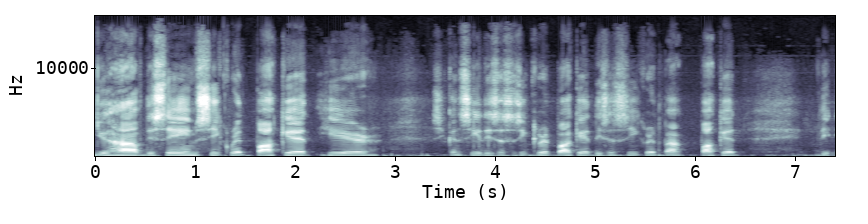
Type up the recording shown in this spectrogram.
you have the same secret pocket here. As you can see this is a secret pocket. This is a secret pocket the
